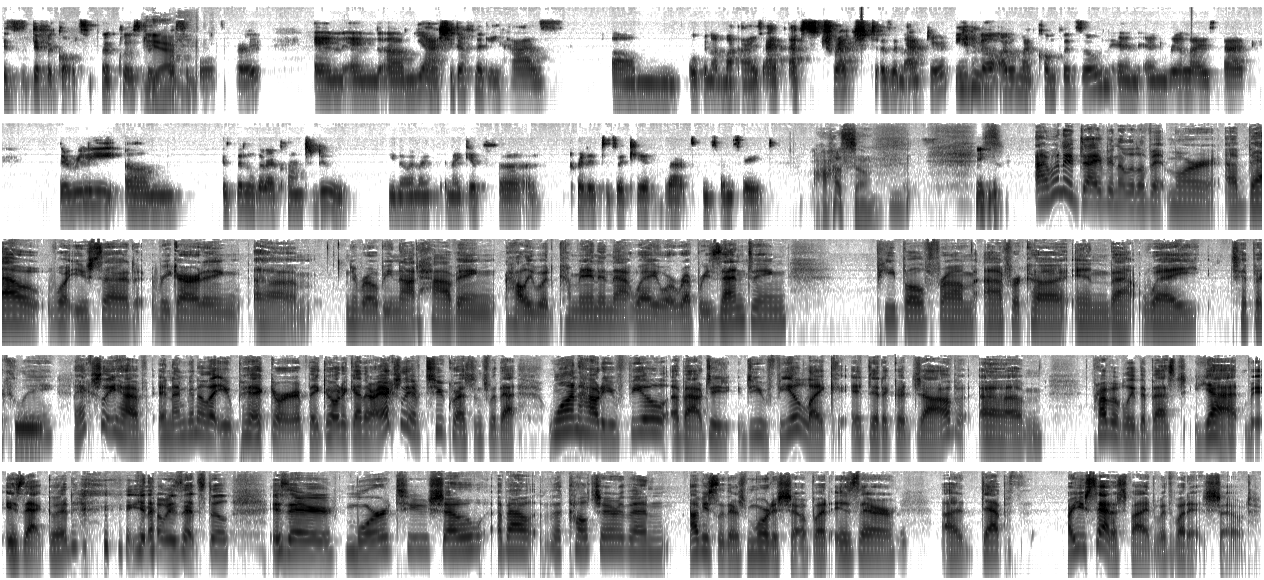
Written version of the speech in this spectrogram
is difficult, uh, close to yeah. impossible, right? And and um, yeah, she definitely has um, opened up my eyes. I've, I've stretched as an actor, you know, out of my comfort zone and, and realized that there really um, is little that I can't do, you know, and I, and I give uh, credit to Zakia for that and Sense8. Awesome. I want to dive in a little bit more about what you said regarding um, Nairobi not having Hollywood come in in that way or representing people from Africa in that way typically. Mm. I actually have, and I'm going to let you pick, or if they go together. I actually have two questions with that. One, how do you feel about? Do do you feel like it did a good job? Um, probably the best yet. Is that good? you know, is that still? Is there more to show about the culture than? Obviously, there's more to show, but is there a depth? Are you satisfied with what it showed?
